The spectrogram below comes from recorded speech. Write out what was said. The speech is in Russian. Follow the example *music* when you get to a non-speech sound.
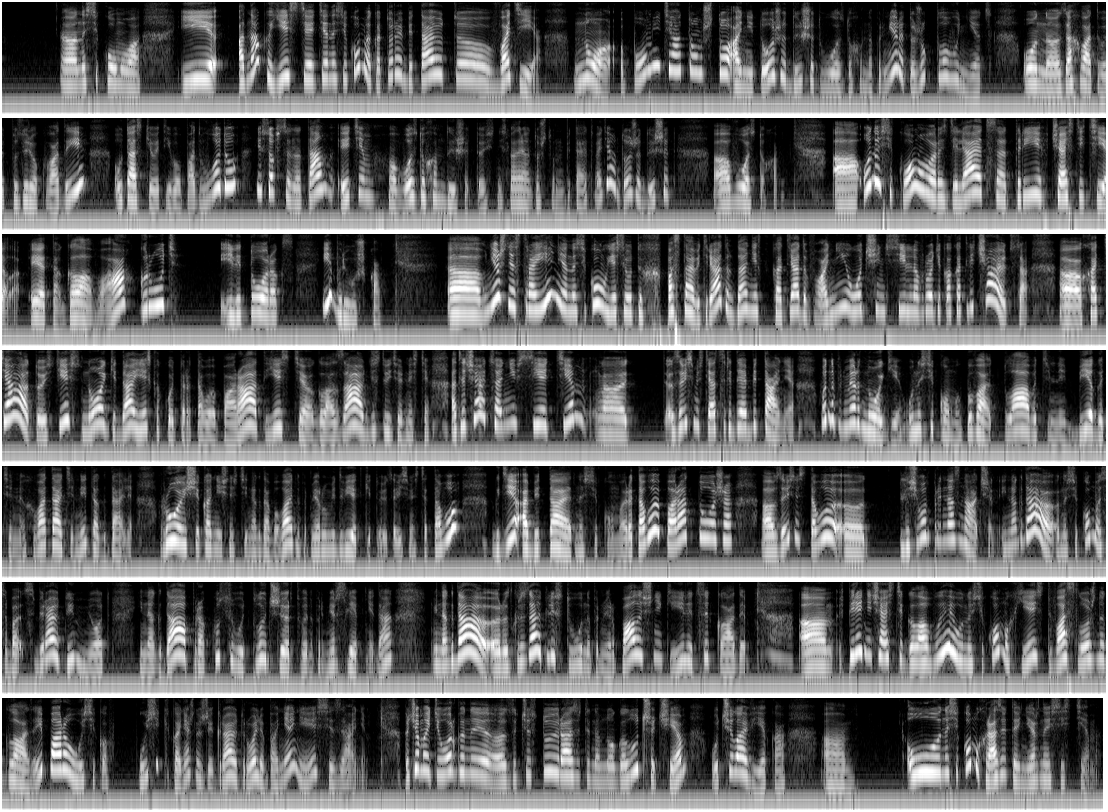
насекомого. И Однако есть те насекомые, которые обитают э, в воде. Но помните о том, что они тоже дышат воздухом. Например, это жук-плавунец. Он э, захватывает пузырек воды, утаскивает его под воду и, собственно, там этим воздухом дышит. То есть, несмотря на то, что он обитает в воде, он тоже дышит э, воздухом. А у насекомого разделяется три части тела. Это голова, грудь или торакс и брюшко. Uh, внешнее строение насекомых, если вот их поставить рядом, да, несколько отрядов, они очень сильно вроде как отличаются. Uh, хотя, то есть есть ноги, да, есть какой-то ротовой аппарат, есть э, глаза в действительности. Отличаются они все тем, uh, в зависимости от среды обитания. Вот, например, ноги у насекомых бывают плавательные, бегательные, хватательные и так далее. Роющие конечности иногда бывают, например, у медведки, то есть в зависимости от того, где обитает насекомое. Ротовой аппарат тоже, а, в зависимости от того, э, для чего он предназначен. Иногда насекомые собирают им мед, иногда прокусывают плоть жертвы, например, слепни, да? иногда э, разгрызают листву, например, палочники или цикады. В передней части головы у насекомых есть два сложных глаза и пара усиков. Усики, конечно же, играют роль обоняния и осязания. Причем эти органы э, зачастую развиты намного лучше, чем у человека. У насекомых развитая нервная система.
